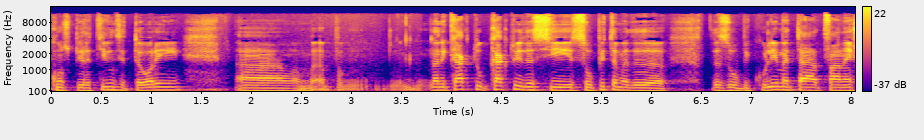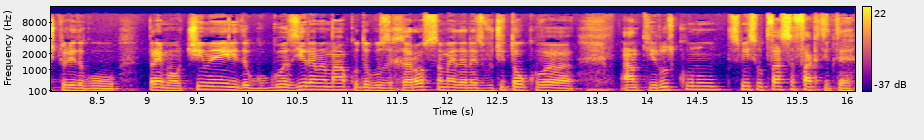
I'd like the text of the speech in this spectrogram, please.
конспиративните теории, а, нали, както, както и да си се опитаме да, да заобиколиме това нещо или да го премълчиме или да го глазираме малко, да го захаросаме, да не звучи толкова антируско, но в смисъл това са фактите.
